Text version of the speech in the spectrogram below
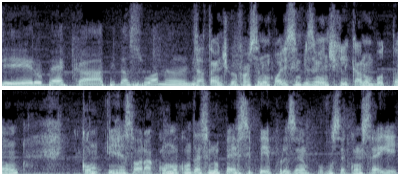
ter o backup da sua NAND. Exatamente, você não pode simplesmente clicar num botão e restaurar, como acontece no PSP, por exemplo. Você consegue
